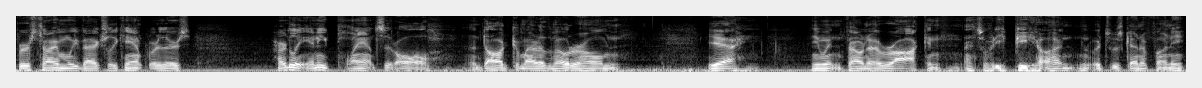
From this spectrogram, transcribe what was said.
first time we've actually camped where there's hardly any plants at all a dog come out of the motorhome. Yeah, he went and found a rock and that's what he peed on, which was kind of funny.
